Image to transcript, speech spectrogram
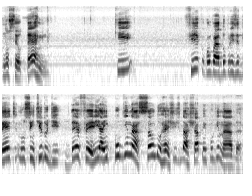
no seu término, que fica acompanhado do presidente no sentido de deferir a impugnação do registro da chapa impugnada,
